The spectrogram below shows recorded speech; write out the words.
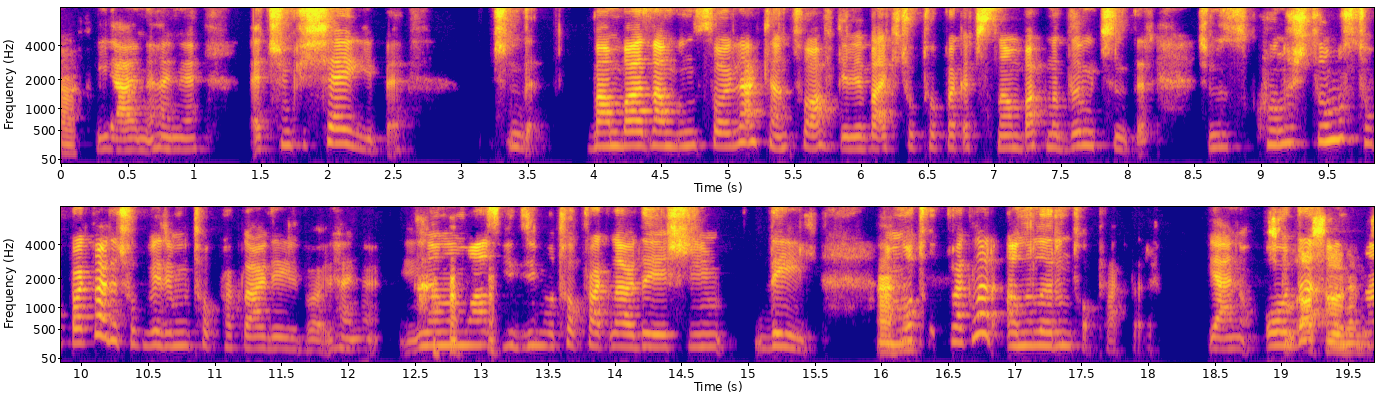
Evet. Yani hani e çünkü şey gibi şimdi ben bazen bunu söylerken tuhaf geliyor. Belki çok toprak açısından bakmadığım içindir. Şimdi konuştuğumuz topraklar da çok verimli topraklar değil böyle hani inanılmaz gideyim o topraklarda yaşayayım değil. Ama o topraklar anıların toprakları. Yani orada asıl anılar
